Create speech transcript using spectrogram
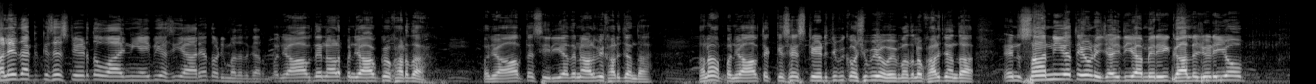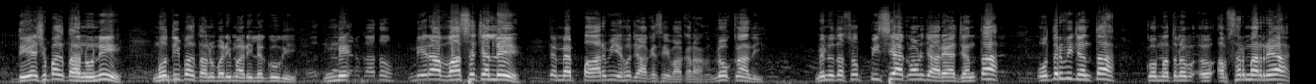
ਹਲੇ ਤੱਕ ਕਿਸੇ ਸਟੇਟ ਤੋਂ ਆਵਾਜ਼ ਨਹੀਂ ਆਈ ਵੀ ਅਸੀਂ ਆ ਰਹੇ ਹਾਂ ਤੁਹਾਡੀ ਮਦਦ ਕਰਨ। ਪੰਜਾਬ ਦੇ ਨਾਲ ਪੰਜਾਬ ਕਿਉਂ ਖੜਦਾ ਪੰਜਾਬ ਤੇ ਸੀਰੀਆ ਦੇ ਨਾਲ ਵੀ ਖੜ ਜਾਂਦਾ। ਹਨਾ? ਪੰਜਾਬ ਤੇ ਕਿਸੇ ਸਟੇਟ 'ਚ ਵੀ ਕੁਝ ਵੀ ਹੋਵੇ ਮਤਲਬ ਖੜ ਜਾਂਦਾ। ਇਨਸਾਨੀਅਤ ਇਹ ਹੋਣੀ ਚਾਹੀਦੀ ਆ ਮੇਰੀ ਗੱਲ ਜਿਹੜੀ ਉਹ ਦੇਸ਼ ਭਗਤਾਂ ਨੂੰ ਨਹੀਂ ਮੋਦੀ ਭਗਤਾਂ ਨੂੰ ਬੜੀ ਮਾੜੀ ਲੱਗੂਗੀ। ਮੇਰਾ ਵੱਸ ਚੱਲੇ ਤੇ ਮੈਂ ਪਾਰ ਵੀ ਇਹੋ ਜਾ ਕੇ ਸੇਵਾ ਕਰਾਂ ਲੋਕਾਂ ਦੀ। ਮੈਨੂੰ ਦੱਸੋ ਪੀਸਿਆ ਕੌਣ ਜਾ ਰਿਹਾ ਜਨਤਾ? ਉਧਰ ਵੀ ਜਨਤਾ ਕੋ ਮਤਲਬ ਅਫਸਰ ਮਰ ਰਿਹਾ,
